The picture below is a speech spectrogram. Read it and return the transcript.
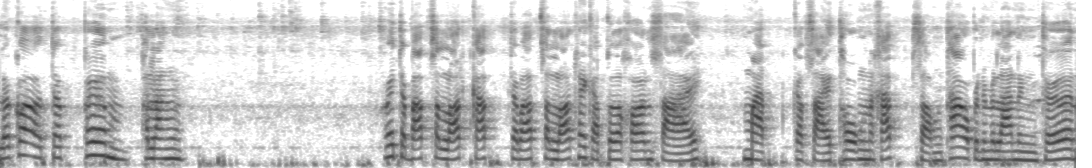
แล้วก็จะเพิ่มพลังก็จะบัฟสล็อตครับ จะบัฟสล็อตให้กับตัวละครสายหมัดกับสายธงนะครับสองเท่าเป็นเวลาหนึ่งเทิร์น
